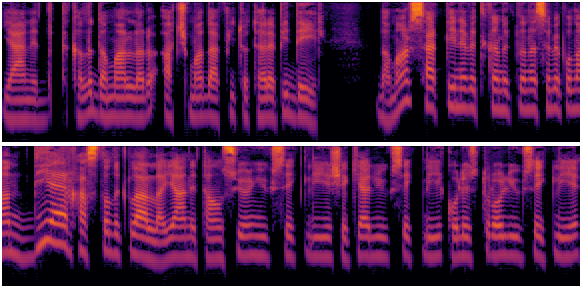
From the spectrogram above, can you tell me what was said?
yani tıkalı damarları açmada fitoterapi değil. Damar sertliğine ve tıkanıklığına sebep olan diğer hastalıklarla yani tansiyon yüksekliği, şeker yüksekliği, kolesterol yüksekliği,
